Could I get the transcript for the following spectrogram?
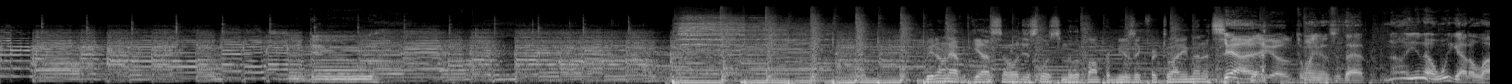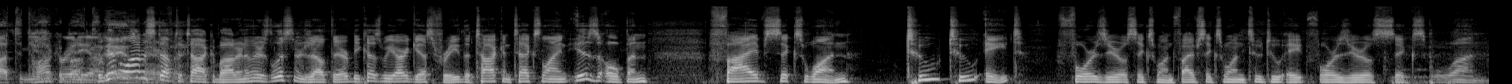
Do. We don't have a guest, so we'll just listen to the bumper music for 20 minutes. Yeah, there you go. 20 minutes of that. No, you know, we got a lot to talk about. radio. We've got a lot of stuff to talk about, and there's listeners out there because we are guest free. The talk and text line is open 561 228 4061. 561 228 4061.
